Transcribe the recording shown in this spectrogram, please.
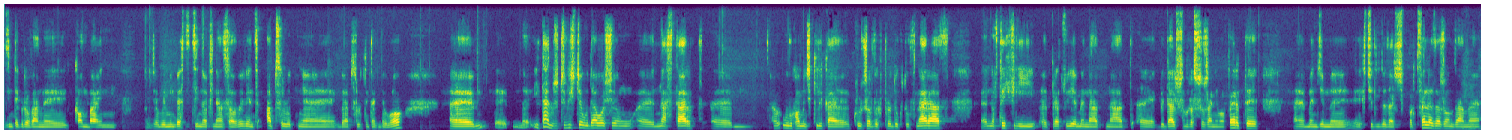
zintegrowany kombajn powiedziałbym, inwestycyjno-finansowy, więc absolutnie, jakby absolutnie tak było. No I tak, rzeczywiście udało się e, na start uruchomić kilka kluczowych produktów naraz. E, no w tej chwili e, pracujemy nad, nad jakby dalszym rozszerzaniem oferty. Będziemy chcieli dodać portfele zarządzane.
